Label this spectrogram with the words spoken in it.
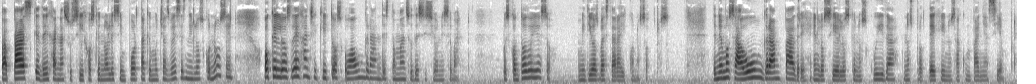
papás que dejan a sus hijos, que no les importa, que muchas veces ni los conocen, o que los dejan chiquitos o aún grandes, toman su decisión y se van. Pues con todo y eso, mi Dios va a estar ahí con nosotros. Tenemos a un gran Padre en los cielos que nos cuida, nos protege y nos acompaña siempre.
